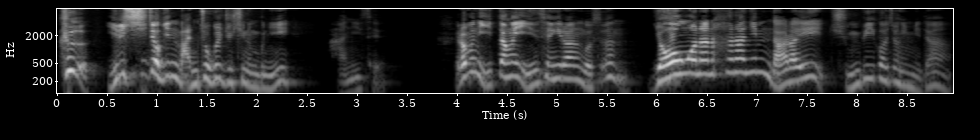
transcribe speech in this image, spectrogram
그 일시적인 만족을 주시는 분이 아니세요. 여러분, 이 땅의 인생이라는 것은 영원한 하나님 나라의 준비 과정입니다.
